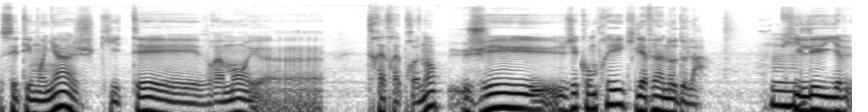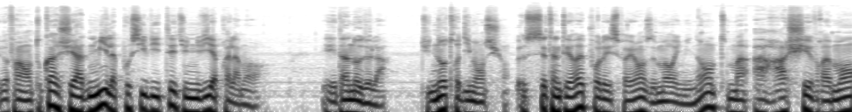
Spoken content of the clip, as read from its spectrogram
ces témoignages qui étaient vraiment euh, très très prenants, j'ai j'ai compris qu'il y avait un au-delà qu'il avait- enfin en tout cas j'ai admis la possibilité d'une vie après la mort et d'un au-delà, d'une autre dimension. Cet intérêt pour l'expérience de mort imminente m'a arraché vraiment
